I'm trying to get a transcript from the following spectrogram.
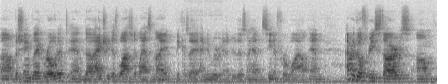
Um, but Shane Black wrote it, and uh, I actually just watched it last night because I, I knew we were going to do this, and I hadn't seen it for a while. And I'm going to go three stars. Um,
